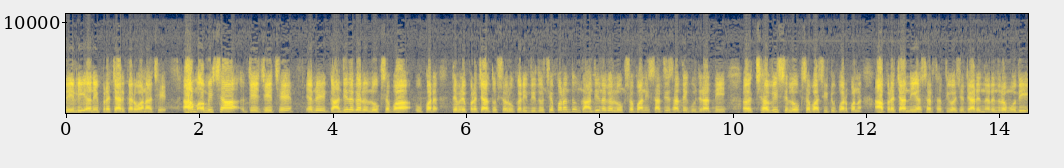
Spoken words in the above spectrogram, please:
રેલી અને પ્રચાર કરવાના છે. આમ અમિત શાહ જે જે છે, એમને ગાંધીનગર લોકસભા ઉપર તેમણે પ્રચાર તો શરૂ કરી દીધો છે, પરંતુ ગાંધીનગર લોકસભાની સાથે સાથે ગુજરાતની છવ્વીસ લોકસભા સીટ ઉપર પણ આ પ્રચારની અસર થતી હોય છે. જ્યારે નરેન્દ્ર મોદી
